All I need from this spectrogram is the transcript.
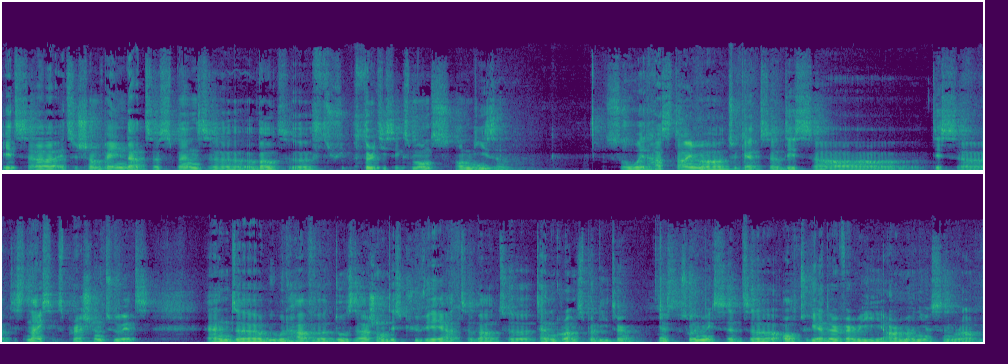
It's uh, it's a champagne that uh, spends uh, about uh, th- 36 months on lees. So it has time uh, to get uh, this uh, this uh, this nice expression to it, and uh, we would have a dosage on this cuvée at about uh, 10 grams per liter. Yes. So it makes it uh, altogether very harmonious and round.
